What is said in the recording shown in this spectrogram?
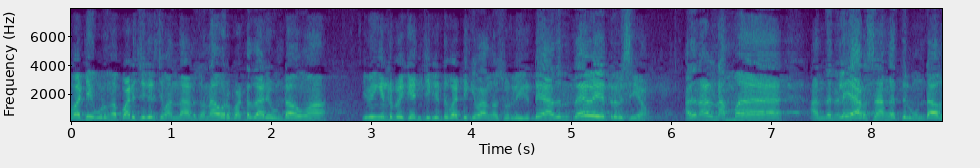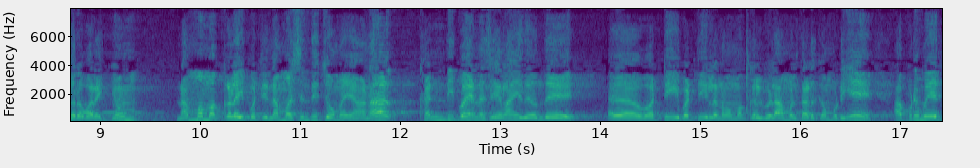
வட்டி கொடுங்க படிச்சு கிடிச்சு வந்தான்னு சொன்னால் ஒரு பட்டதாரி உண்டாகுவான். இவங்ககிட்ட போய் கெஞ்சிக்கிட்டு வட்டிக்கு வாங்க சொல்லிக்கிட்டு அது தேவையற்ற விஷயம். அதனால நம்ம அந்த நிலை அரசாங்கத்தில் உண்டாகிற வரைக்கும் நம்ம மக்களை பற்றி நம்ம சிந்திச்சோமையானால் கண்டிப்பா என்ன செய்யலாம்? இது வந்து வட்டி வட்டியில நம்ம மக்கள் விழாமல் தடுக்க முடியும். அப்படி முயற்சி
